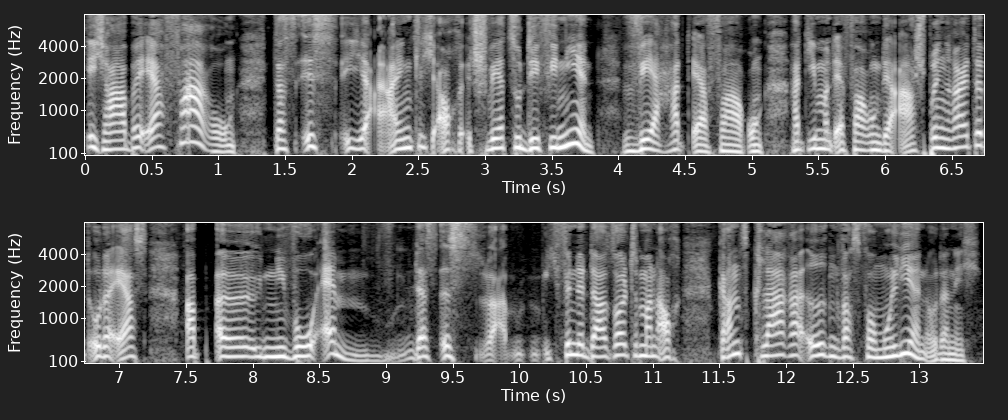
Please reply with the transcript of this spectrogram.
Ich habe Erfahrung. Das ist ja eigentlich auch schwer zu definieren. Wer hat Erfahrung? Hat jemand Erfahrung, der A-Spring reitet oder erst ab äh, Niveau M? Das ist, ich finde, da sollte man auch ganz klarer irgendwas formulieren, oder nicht?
